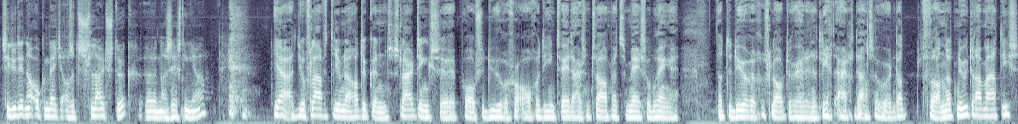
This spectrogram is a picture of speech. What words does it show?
Ziet u dit nou ook een beetje als het sluitstuk uh, na 16 jaar? Ja, het Joegoslaventribunaal had natuurlijk een sluitingsprocedure voor ogen... die in 2012 met zich mee zou brengen dat de deuren gesloten werden en het licht uitgedaan zou worden. Dat verandert nu dramatisch,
